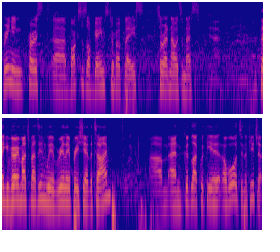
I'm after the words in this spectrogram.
bringing first uh, boxes of games to her place. So right now it's a mess. Thank you very much, Martin. We really appreciate the time. Um, and good luck with the uh, awards in the future.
